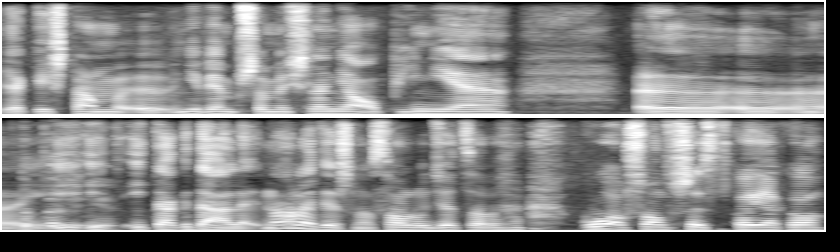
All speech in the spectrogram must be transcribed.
jakieś tam, e, nie wiem, przemyślenia, opinie, e, e, no i, i, i, tak dalej. No ale wiesz, no, są ludzie, co głoszą wszystko jako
